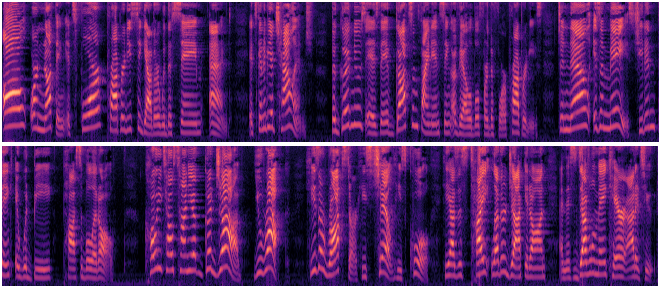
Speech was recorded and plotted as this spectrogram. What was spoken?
all or nothing. It's four properties together with the same end. It's going to be a challenge. The good news is they have got some financing available for the four properties. Janelle is amazed. She didn't think it would be possible at all. Kody tells Tanya, Good job. You rock. He's a rock star. He's chill. He's cool. He has this tight leather jacket on and this devil may care attitude.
